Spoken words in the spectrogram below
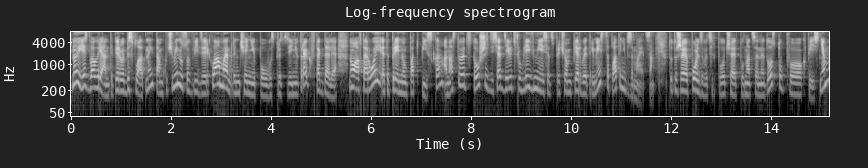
Ну и есть два варианта. Первый бесплатный, там куча минусов в виде рекламы, ограничений по воспроизведению треков и так далее. Ну а второй это премиум подписка. Она стоит 169 рублей в месяц, причем первые три месяца плата не взимается. Тут уже пользователь получает полноценный доступ э, к песням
